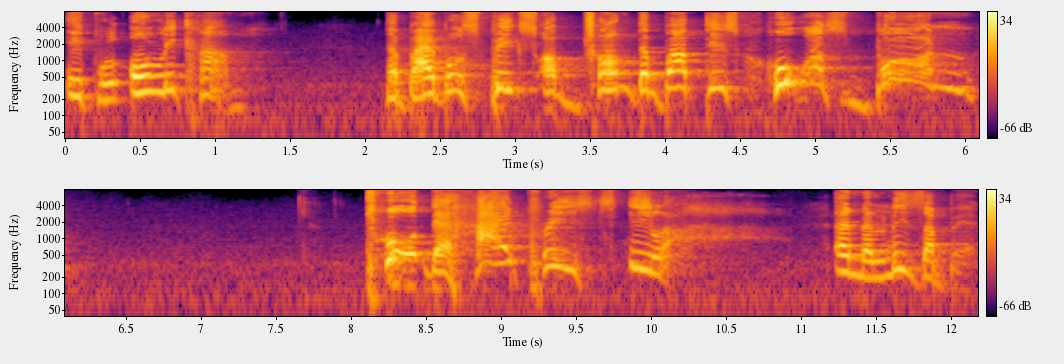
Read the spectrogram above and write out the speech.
It will only come. The Bible speaks of John the Baptist who was born to the high priests Eli and Elizabeth.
